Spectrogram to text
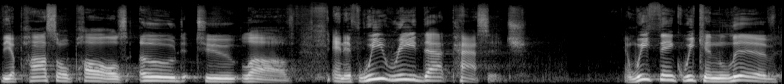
the Apostle Paul's ode to love. And if we read that passage and we think we can live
